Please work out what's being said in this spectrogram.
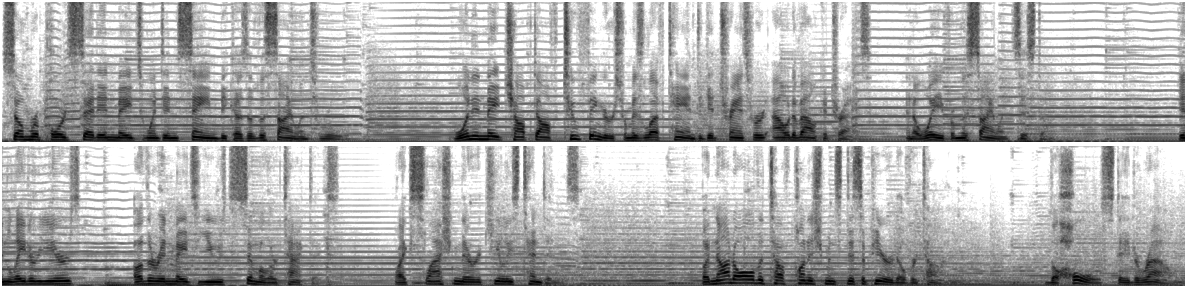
Some reports said inmates went insane because of the silence rule. One inmate chopped off two fingers from his left hand to get transferred out of Alcatraz and away from the silent system. In later years, other inmates used similar tactics like slashing their Achilles tendons. But not all the tough punishments disappeared over time. the hole stayed around.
